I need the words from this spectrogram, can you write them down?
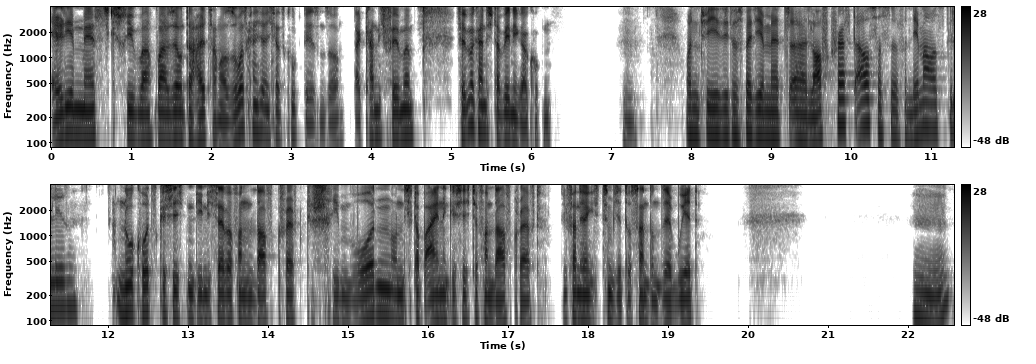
Alien-mäßig geschrieben war, war sehr unterhaltsam. Aber sowas kann ich eigentlich ganz gut lesen. So, da kann ich Filme, Filme kann ich da weniger gucken. Hm. Und wie sieht es bei dir mit äh, Lovecraft aus? Hast du von dem aus gelesen? Nur Kurzgeschichten, die nicht selber von Lovecraft geschrieben wurden. Und ich glaube, eine Geschichte von Lovecraft. Die fand ich eigentlich ziemlich interessant und sehr weird. Hm.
